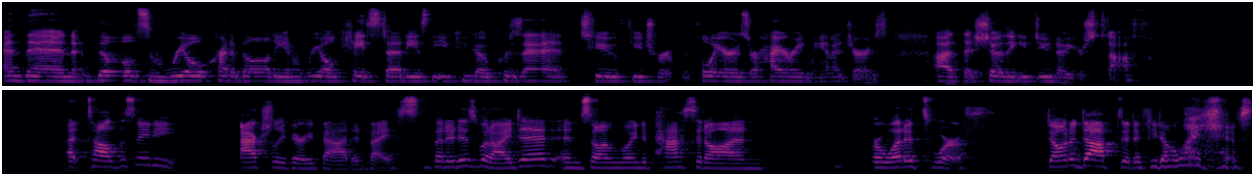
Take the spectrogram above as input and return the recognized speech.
and then build some real credibility and real case studies that you can go present to future employers or hiring managers uh, that show that you do know your stuff uh, Tal, this may be actually very bad advice, but it is what I did. And so I'm going to pass it on for what it's worth. Don't adopt it if you don't like it.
